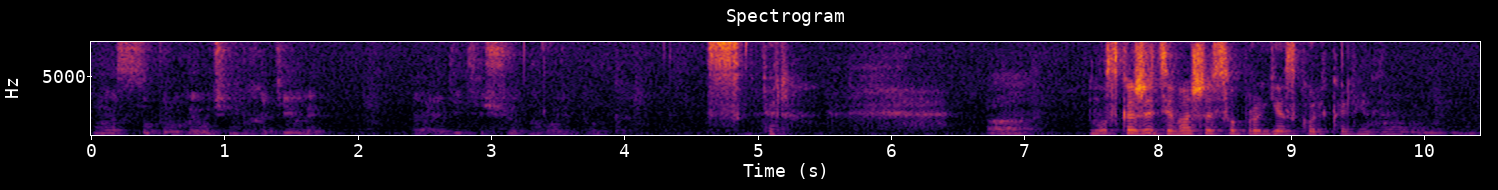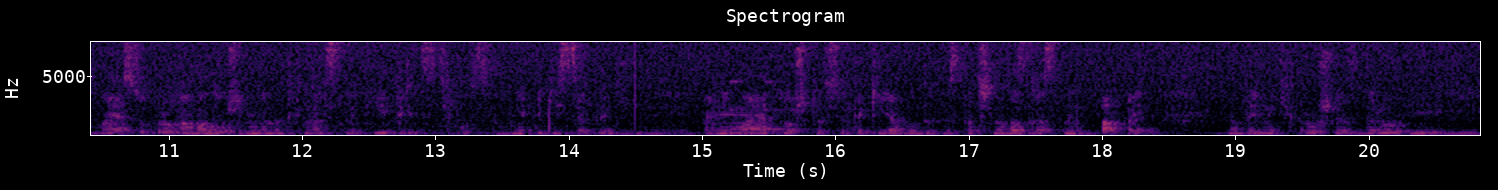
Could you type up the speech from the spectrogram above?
Мы с супругой очень бы хотели родить еще одного ребенка. Супер. А, Ну скажите, вашей супруге сколько лет? ну, моя супруга моложе, меня на 15 лет, ей 38, мне 51. Понимая то, что все-таки я буду достаточно возрастным папой, надо иметь хорошее здоровье и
